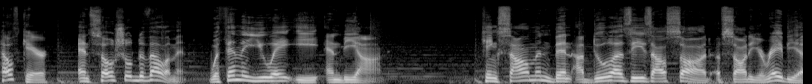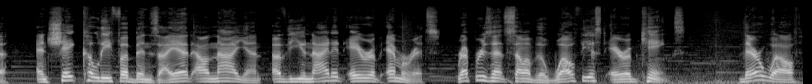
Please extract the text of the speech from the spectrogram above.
healthcare, and social development within the UAE and beyond. King Salman bin Abdulaziz Al Saud of Saudi Arabia and Sheikh Khalifa bin Zayed Al Nahyan of the United Arab Emirates represent some of the wealthiest Arab kings. Their wealth,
